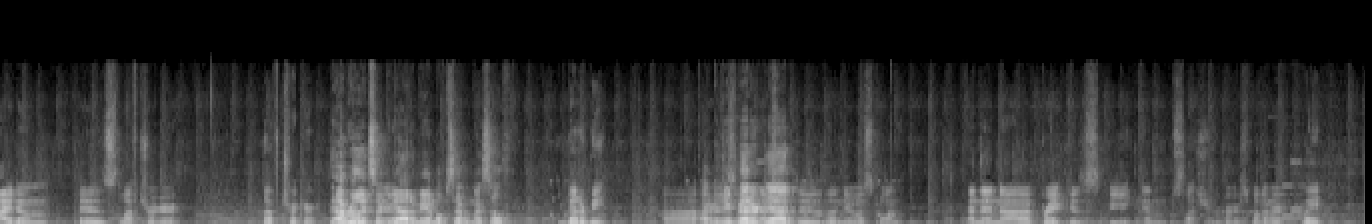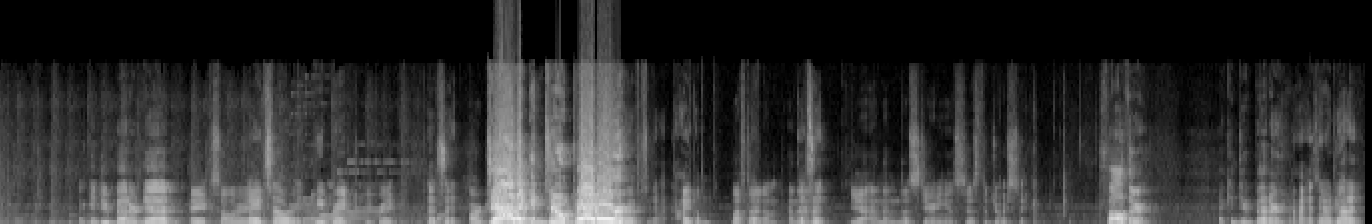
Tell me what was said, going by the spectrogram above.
Item is left trigger. left trigger. That really took it out of me. I'm upset with myself. You better be. Uh, I can okay, do better, next Dad. We'll do the newest one, and then uh, break is B and slash reverse, whatever. Wait. I can do better, Dad. A accelerate. A accelerate. B break. B break. That's it. R Dad, I can do better! Drift item. left item, and then That's it? Yeah, and then the steering is just the joystick. Father, I can do better. Alright, I think I got it.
